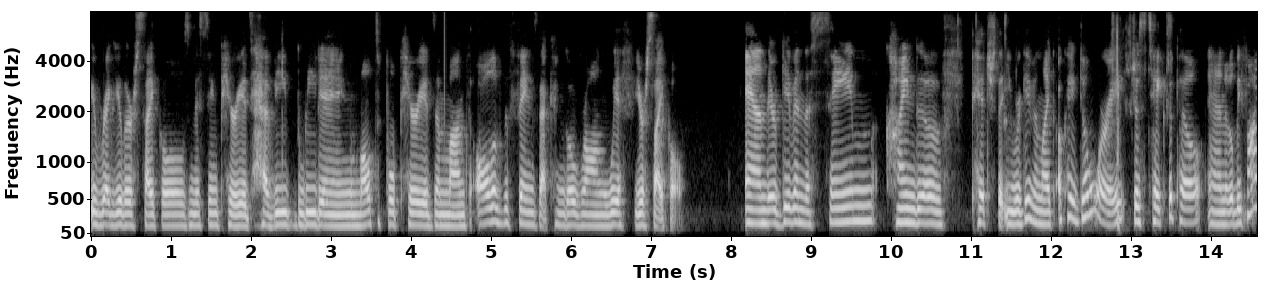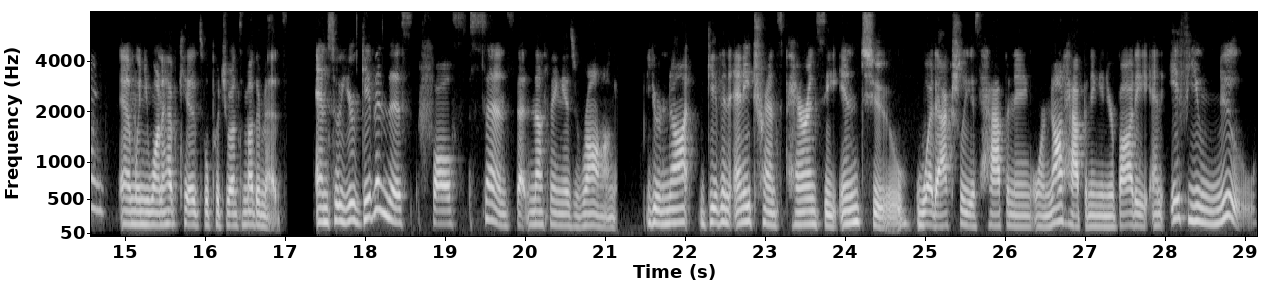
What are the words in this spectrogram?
irregular cycles, missing periods, heavy bleeding, multiple periods a month, all of the things that can go wrong with your cycle. And they're given the same kind of pitch that you were given like, okay, don't worry, just take the pill and it'll be fine. And when you want to have kids, we'll put you on some other meds. And so you're given this false sense that nothing is wrong you're not given any transparency into what actually is happening or not happening in your body. And if you knew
